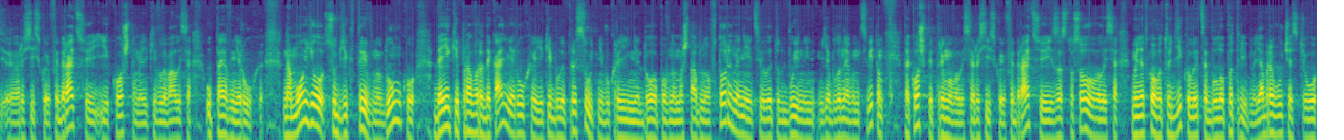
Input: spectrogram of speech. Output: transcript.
е, Російською Федерацією і коштами, які вливалися у певні рухи. На мою суб'єктивну думку, деякі праворадикальні рухи, які були присутні в Україні до повномасштабного вторгнення і цвіли тут буйним яблуневим цвітом, також підтримувалися Російською Федерацією і застосовувалися винятково тоді, коли це було потрібно. Я брав участь у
